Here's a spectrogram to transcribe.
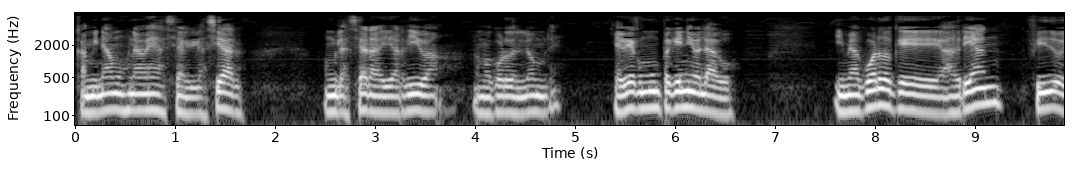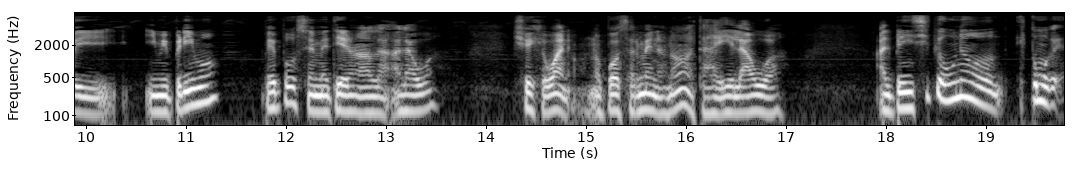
caminamos una vez hacia el glaciar, un glaciar ahí arriba, no me acuerdo el nombre, y había como un pequeño lago. Y me acuerdo que Adrián, Fido y, mi primo, Pepo, se metieron al, agua. Yo dije, bueno, no puedo ser menos, ¿no? Está ahí el agua al principio uno es como que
